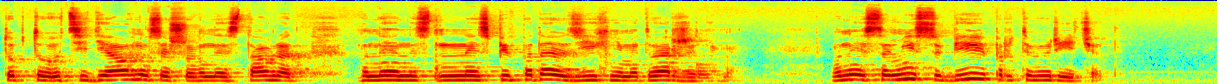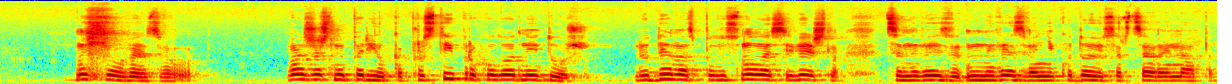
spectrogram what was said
Тобто ці діагнози, що вони ставлять, вони не, співпадають з їхніми твердженнями. Вони самі собі противорічать. Ну що визвало? У ж не парілка, простий прохолодний душ. Людина сполоснулася і вийшла. Це не визве нікудою серцевий напад.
